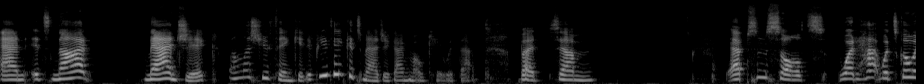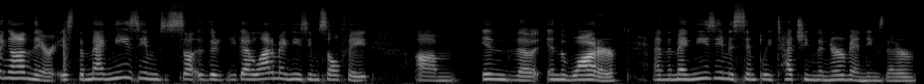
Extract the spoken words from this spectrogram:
and it's not magic unless you think it. If you think it's magic, I'm okay with that. But um, Epsom salts, what ha- what's going on there is the magnesium. You got a lot of magnesium sulfate um, in the in the water, and the magnesium is simply touching the nerve endings that are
